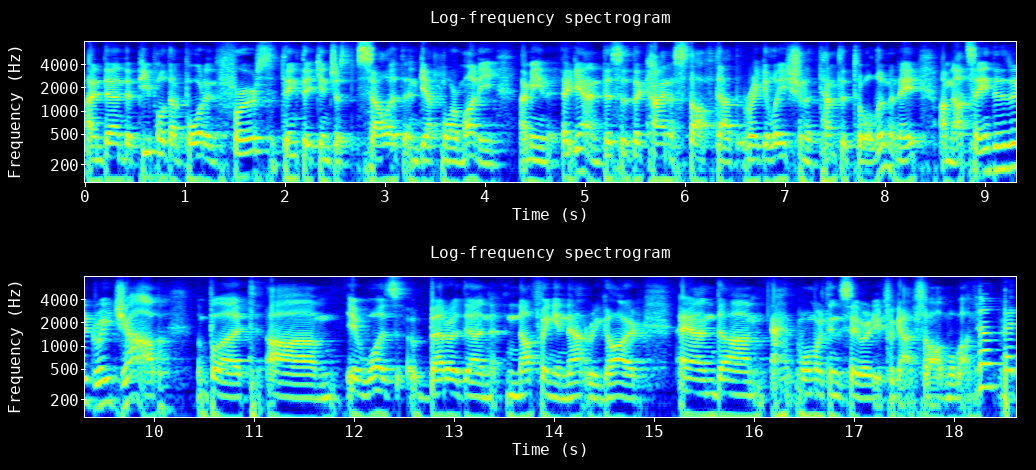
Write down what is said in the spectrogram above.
And then the people that bought it first think they can just sell it and get more money. I mean, again, this is the kind of stuff that regulation attempted to eliminate. I'm not saying they did a great job, but um, it was better than nothing in that regard. And um, I had one more thing to say, I already forgot, so I'll move on. No, but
